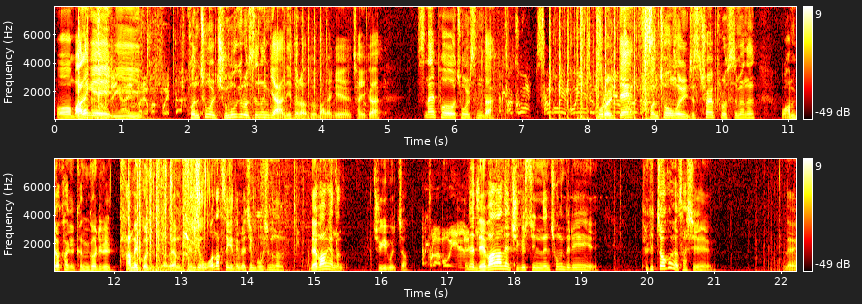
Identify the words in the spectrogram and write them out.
어 만약에 이 권총을 주무기로 쓰는 게 아니더라도 만약에 자기가 스나이퍼 총을 쓴다 그럴 때 권총을 이제 스트라이프로 쓰면은 완벽하게 근거리를 다 메꿔줍니다. 왜냐면 데미지가 워낙 세기 때문에 지금 보시면은 내 방에는 죽이고 있죠. 근데 내방 안에 죽일 수 있는 총들이 되게 적어요 사실. 네.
